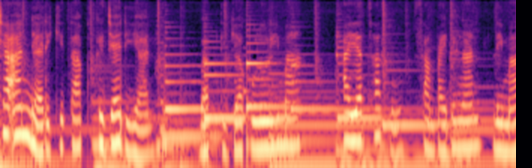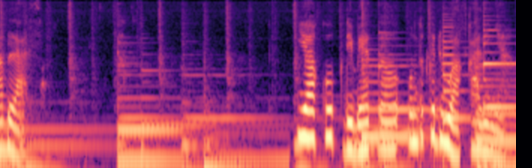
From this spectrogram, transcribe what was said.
Bacaan dari kitab Kejadian bab 35 ayat 1 sampai dengan 15. Yakub di Betel untuk kedua kalinya.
